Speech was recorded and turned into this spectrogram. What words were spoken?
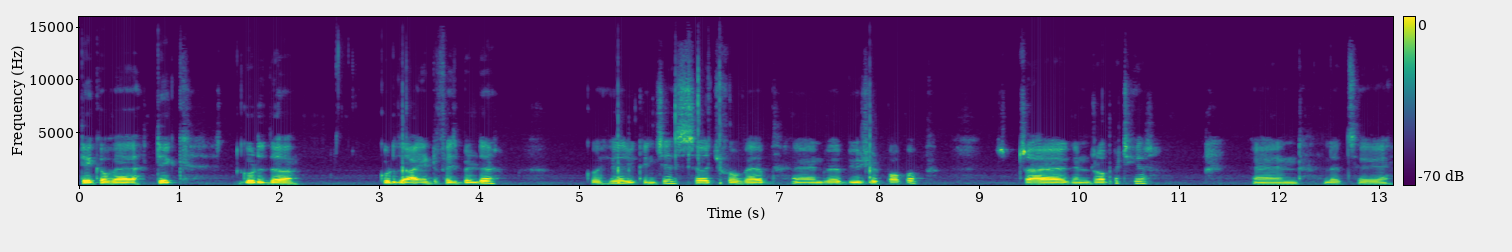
take a web take go to the go to the interface builder. Go here you can just search for web and web view should pop up. Drag and drop it here. And let's say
